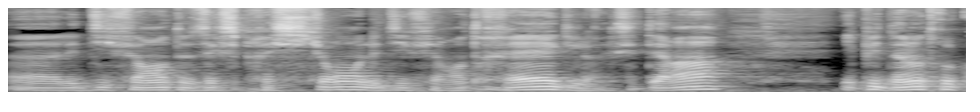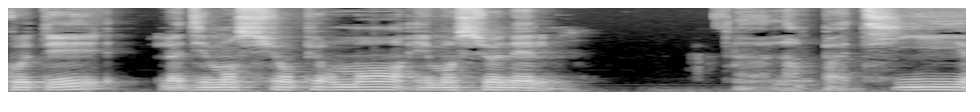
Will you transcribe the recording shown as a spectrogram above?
les différentes expressions, les différentes règles, etc. Et puis d'un autre côté, la dimension purement émotionnelle, l'empathie,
